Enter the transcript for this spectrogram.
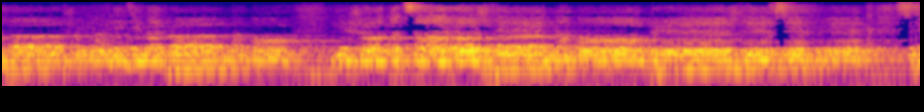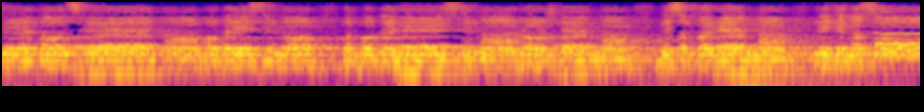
Божию единородного, и же Отца рожденного прежде всех век, света от света, Бога истинно, от Бога истина рождена, несотворена, единосущая.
